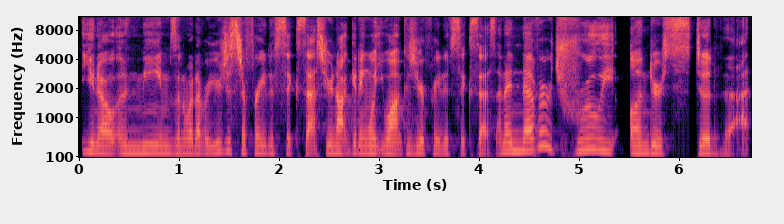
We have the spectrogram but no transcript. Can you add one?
you know, in memes and whatever, you're just afraid of success. You're not getting what you want because you're afraid of success. And I never truly understood that.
